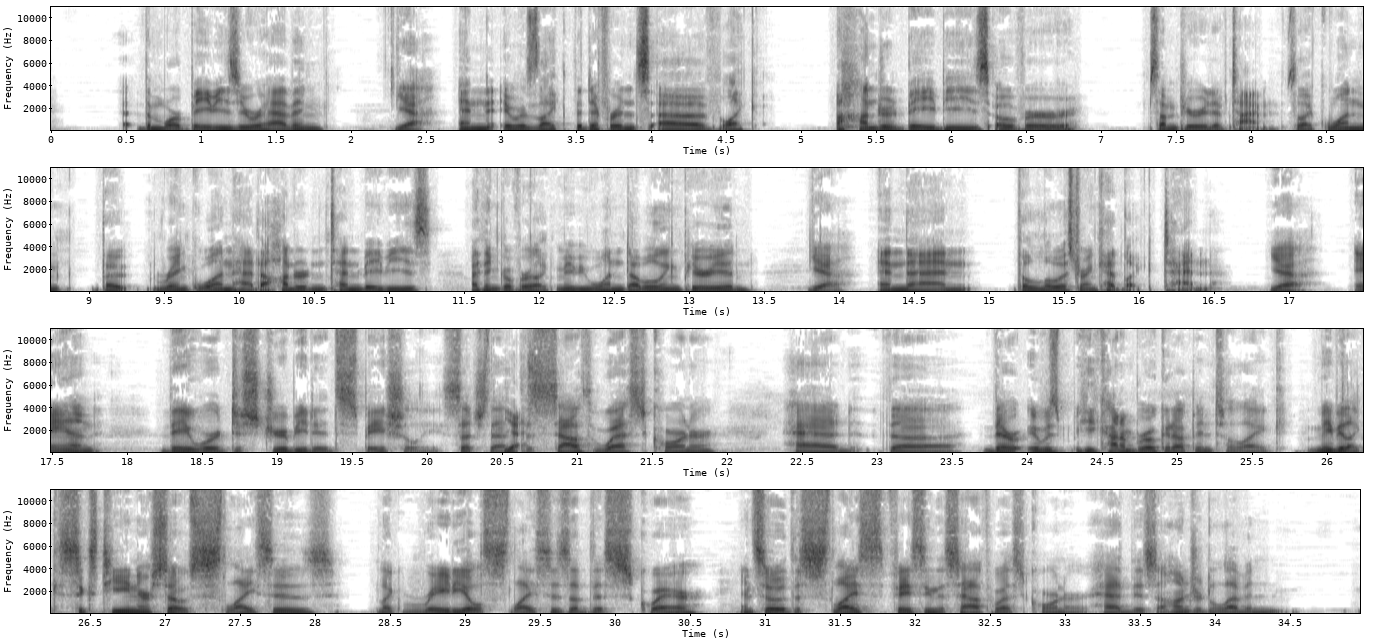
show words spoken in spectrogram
the more babies you were having. Yeah. And it was like the difference of like a hundred babies over some period of time. So like one the rank one had 110 babies, I think over like maybe one doubling period. Yeah. And then the lowest rank had like 10. Yeah. And they were distributed spatially such that the southwest corner had the there it was he kind of broke it up into like maybe like 16 or so slices, like radial slices of this square. And so the slice facing the southwest corner had this 111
